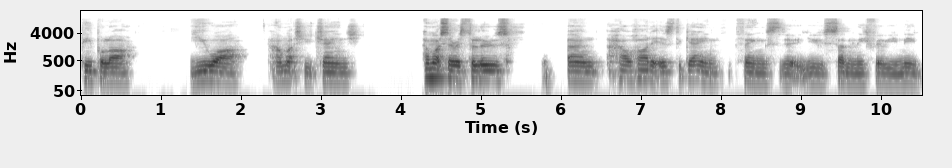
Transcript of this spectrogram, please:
people are. You are how much you change, how much there is to lose, and how hard it is to gain things that you suddenly feel you need.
